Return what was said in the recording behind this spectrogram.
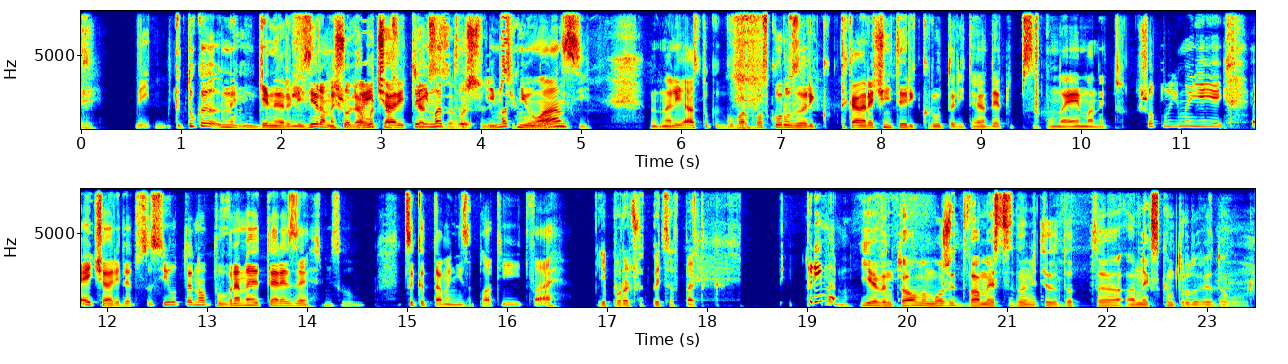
Е. Тук не генерализираме, защото HR-ите имат, имат психология. нюанси. Нали, аз тук говоря по-скоро за рек... така наречените рекрутери, те, дето са по наемането. Защото има и HR, дето са си от едното време ТРЗ. Смисъл, цъкат там едни заплати и това е. И поръчват пица в петък. Примерно. И евентуално може два месеца да не ти дадат анекс към трудовия договор.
